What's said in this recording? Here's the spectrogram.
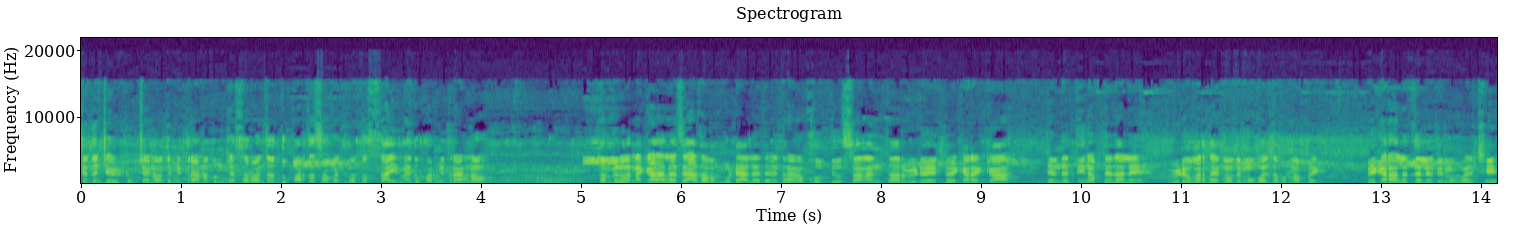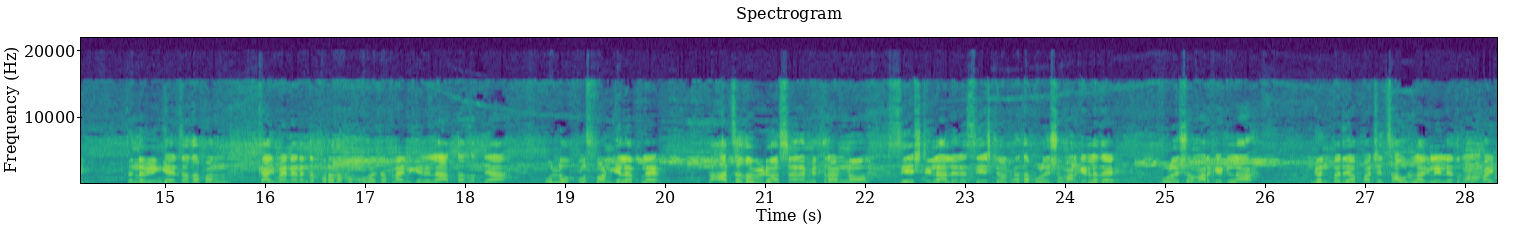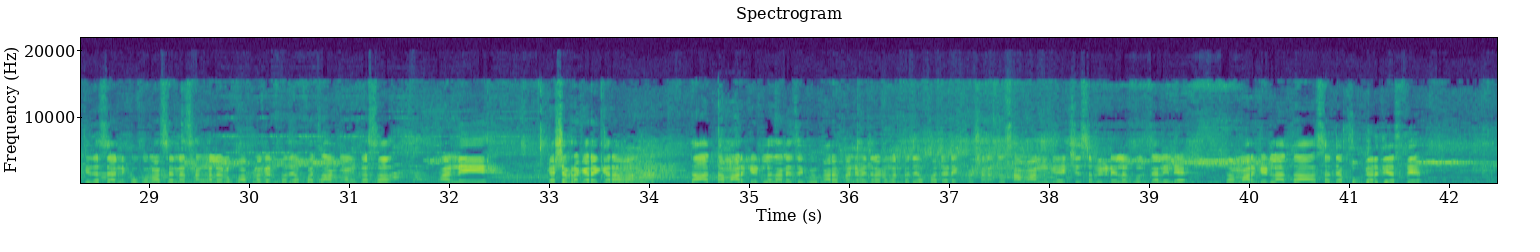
चॅनलवरती मित्रांनो तुमच्या सर्वांचं दुपारचं स्वागत करतो. टाईम आहे दुपार मित्रांनो. थंबीलवरनं कळालं असेल आज आपण कुठे आलो तर मित्रांनो खूप दिवसानंतर व्हिडिओ येतो आहे कारण का जेणेकरून तीन हप्ते झाले व्हिडिओ करता येत नव्हते मोबाईलचं पूर्ण ब्रेक बेकार हालत झाली होती मोबाईलची तर नवीन घ्यायचं तर पण काही महिन्यानंतर परत आपण मोबाईलचा प्लॅन केलेला. आता सध्या बोललो पोस्टपॉन केला प्लॅन तर आजचा जो व्हिडिओ असणार आहे मित्रांनो सी एस टीला आलेला सी एस टीवर आता भुळेश्वर मार्केटला जाईल. भुळेश्वर मार्केटला गणपती बाप्पाची चाऊल लागलेली आहे तुम्हाला माहितीच असेल. आणि कोकणवासियांना सांगायला नको आपलं गणपती बाप्पाचं आगमन कसं आणि कशा प्रकारे करावं? तर आता मार्केटला जाण्याचं एक कारण म्हणजे मित्रांनो गणपती बाप्पाच्या डेकोरेशनचं सामान घ्यायची सगळीकडे लगबग झालेली आहे. तर मार्केटला आता सध्या खूप गर्दी असते.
